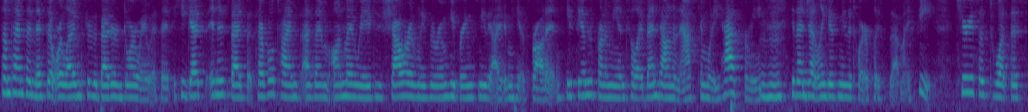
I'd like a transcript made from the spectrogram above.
Sometimes I miss it or let him through the bedroom doorway with it. He gets in his bed, but several times as I'm on my way to shower and leave the room, he brings me the item he has brought in. He stands in front of me until I bend down and ask him what he has for me. Mm-hmm. He then gently gives me the toy or places it at my feet. Curious as to what this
